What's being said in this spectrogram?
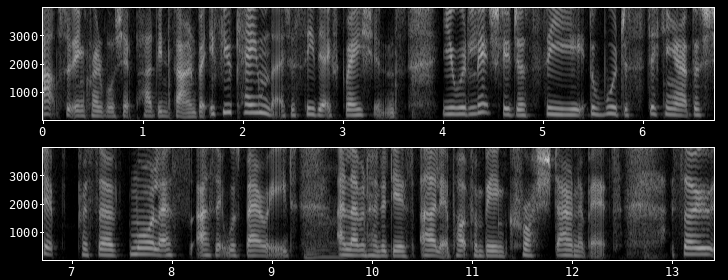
absolutely incredible ship had been found. But if you came there to see the excavations, you would literally just see the wood just sticking out. The ship preserved more or less as it was buried 1100 years earlier, apart from being crushed down a bit. So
